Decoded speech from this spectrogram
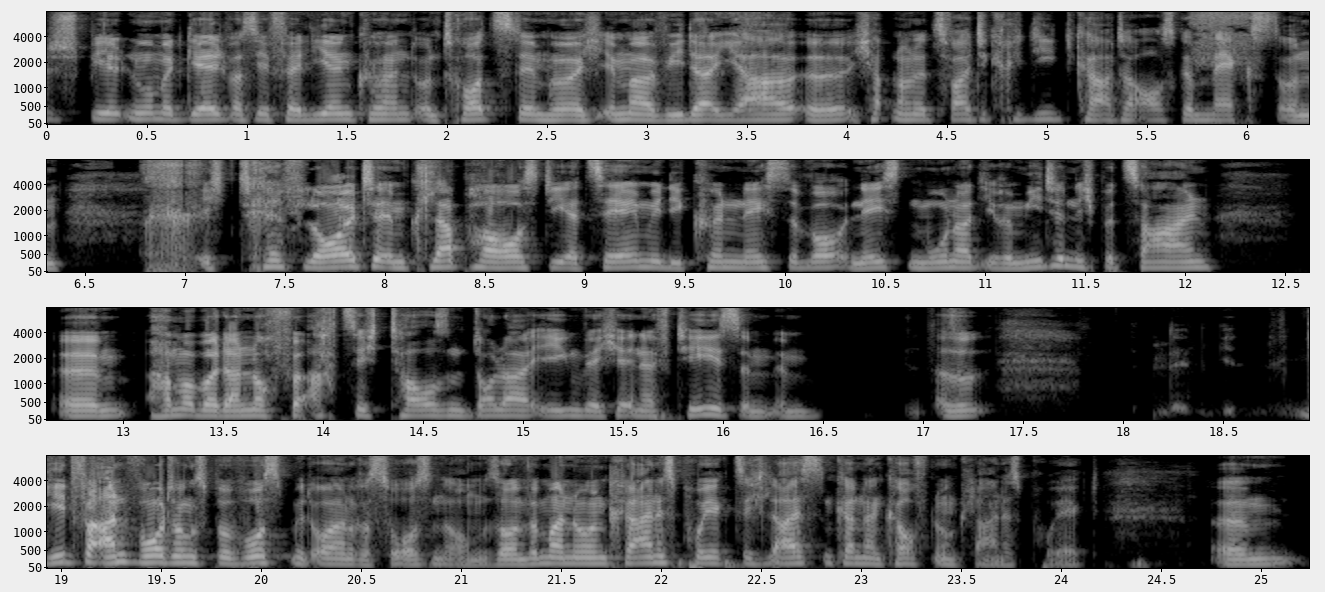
spielt nur mit Geld, was ihr verlieren könnt. Und trotzdem höre ich immer wieder, ja, äh, ich habe noch eine zweite Kreditkarte ausgemaxt. Und ich treffe Leute im Clubhouse, die erzählen mir, die können nächste Woche, nächsten Monat ihre Miete nicht bezahlen, ähm, haben aber dann noch für 80.000 Dollar irgendwelche NFTs im, im also geht verantwortungsbewusst mit euren Ressourcen um. So, und wenn man nur ein kleines Projekt sich leisten kann, dann kauft nur ein kleines Projekt. Ähm,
